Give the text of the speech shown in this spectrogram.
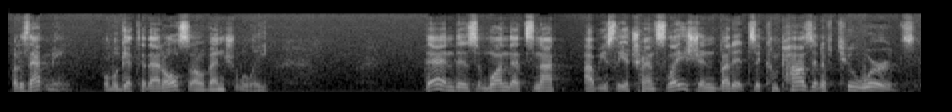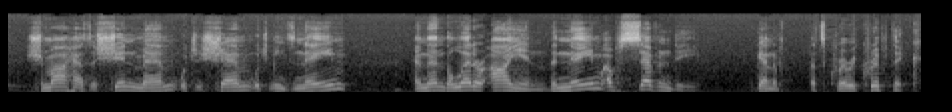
What does that mean? Well, we'll get to that also eventually. Then there's one that's not obviously a translation, but it's a composite of two words. Shema has a shin mem, which is Shem, which means name, and then the letter ayin, the name of 70. Again, that's very cryptic.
